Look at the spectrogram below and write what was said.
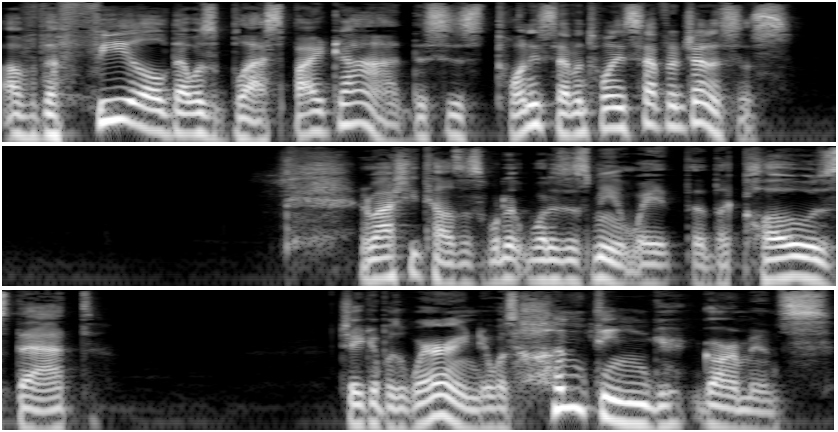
of the field that was blessed by God. This is 27, 27 of Genesis. And Rashi tells us, what, what does this mean? Wait, the, the clothes that Jacob was wearing, it was hunting garments.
